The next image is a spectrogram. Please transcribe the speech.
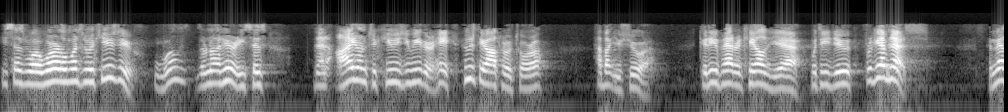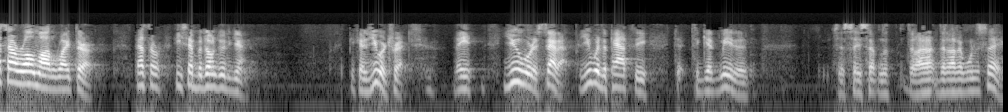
He says, well, where are the ones who accuse you? Well, they're not here. He says, then I don't accuse you either. Hey, who's the author of Torah? How about Yeshua? Could he have had her killed? Yeah. What did he do? Forgiveness. And that's our role model right there. That's our, he said, but don't do it again. Because you were tricked. They, you were a setup. You were the patsy to, to get me to, to say something that, that, I, that I don't want to say.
